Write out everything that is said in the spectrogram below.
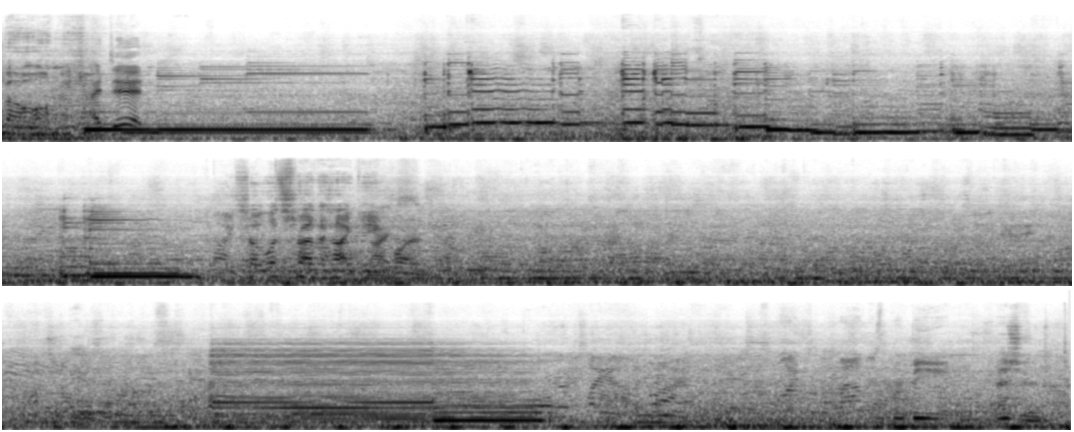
Started on me. I did. All right, so let's try the high gain Nice. part. We're being measured.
